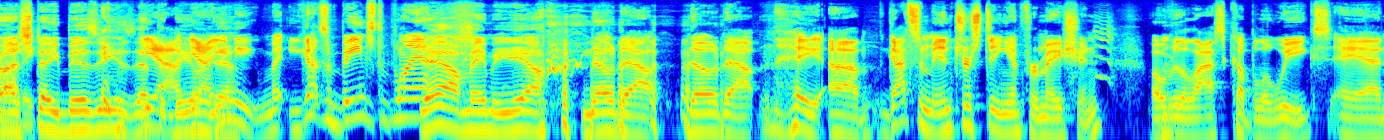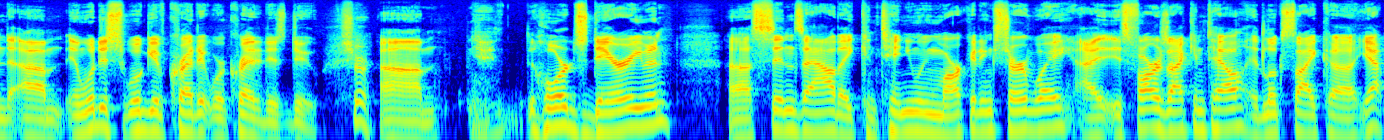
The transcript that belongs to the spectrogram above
everybody. I stay busy? Is that yeah, the deal? yeah. You need you got some beans to plant. Yeah, maybe. Yeah. no doubt, no doubt. Hey, um, got some interesting information over the last couple of weeks, and um, and we'll just we'll give credit where credit is due. Sure. Um, Hoard's Dairyman uh, sends out a continuing marketing survey. I, as far as I can tell, it looks like uh, yeah,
